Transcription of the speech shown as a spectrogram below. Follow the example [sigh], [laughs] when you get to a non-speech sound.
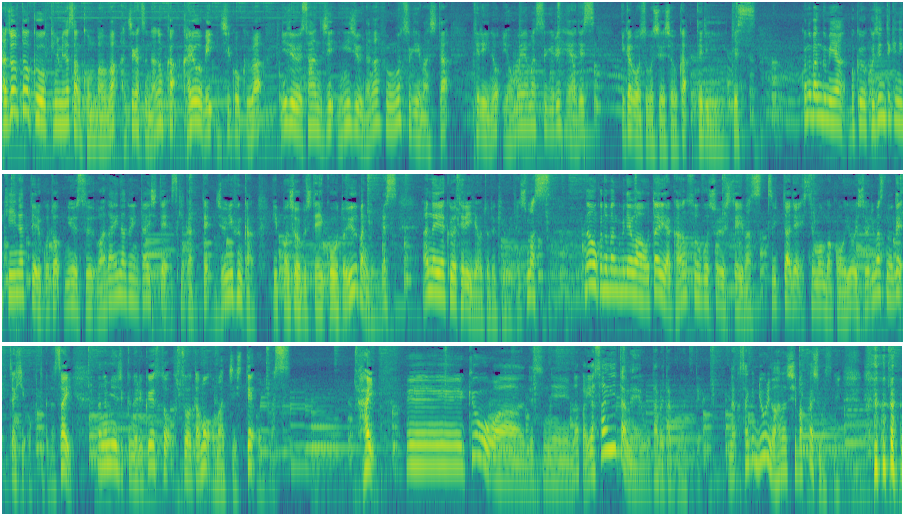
ラジオトークをお聞きの皆さんこんばんは。8月7日火曜日。時刻は23時27分を過ぎました。テリーのよもやますぎる部屋です。いかがお過ごしでしょうか？テリーです。この番組は僕が個人的に気になっていることニュース話題などに対して好き勝手12分間一本勝負していこうという番組です。案内役はテリーでお届けをいたします。なおこの番組ではお便りや感想を募集しています。ツイッターで質問箱を用意しておりますのでぜひ送ってください。ナノミュージックのリクエストふつおたもお待ちしております。はい。えー、今日はですねなんか野菜炒めを食べたくなってなんか最近料理の話ばっかりしてますね。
